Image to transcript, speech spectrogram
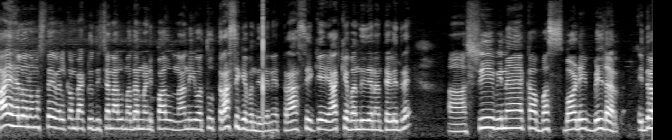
ಹಾಯ್ ಹಲೋ ನಮಸ್ತೆ. Welcome back to the channel Madan Manipal ನಾನು ಇವತ್ತು ತ್ರಾಸಿಗೆ ಬಂದಿದ್ದೇನೆ. ತ್ರಾಸಿಗೆ ಯಾಕೆ ಬಂದಿದ್ದೇನೆ ಅಂತ ಹೇಳಿದರೆ Shri Vinayaka bus body builder ಇದರ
